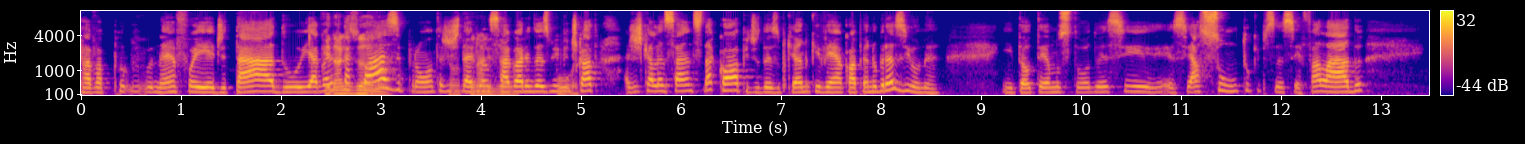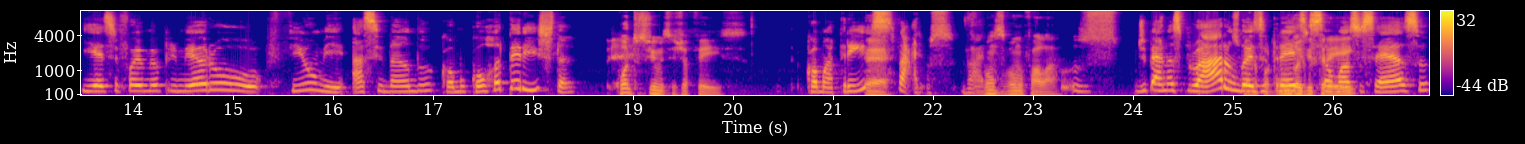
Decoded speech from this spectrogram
tava, né, foi editado e agora tá Finalizando. quase pronto. A gente Então, deve lançar agora em 2024. A gente quer lançar antes da COP de dois, porque ano que vem a COP é no Brasil, né? Então temos todo esse esse assunto que precisa ser falado. E esse foi o meu primeiro filme assinando como co-roteirista. Quantos filmes você já fez? Como atriz, É. vários. Vários. Vamos, vamos falar. Os de Pernas pro Ar, um, dois e pro- um, três, dois e que são um maior três. sucesso.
